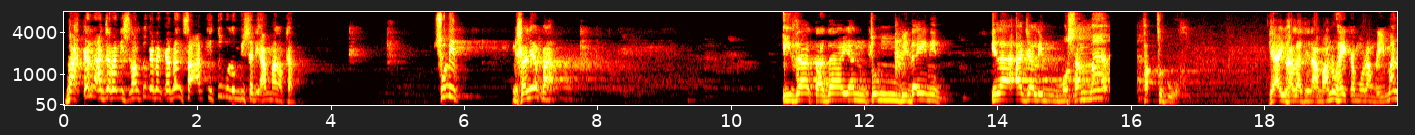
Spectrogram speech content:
Bahkan ajaran Islam itu kadang-kadang saat itu belum bisa diamalkan. Sulit. Misalnya apa? Iza tadayantum bidainin ila ajalim musamma faktubuh. Ya ayuhalladzina amanu hai kamu orang beriman,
